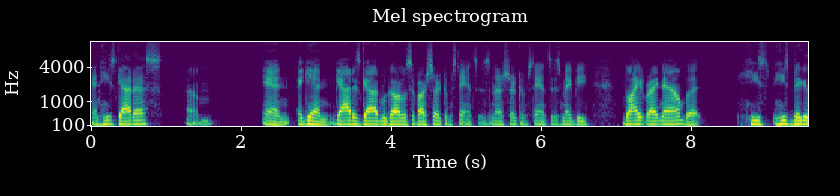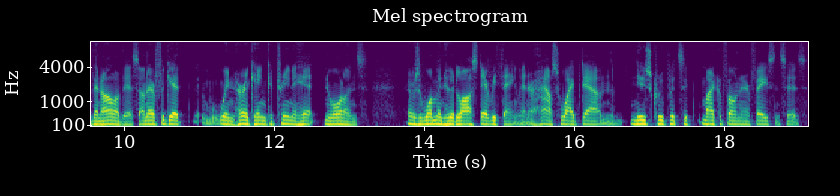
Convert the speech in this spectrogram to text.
and He's got us. Um, and again, God is God regardless of our circumstances, and our circumstances may be blight right now, but He's He's bigger than all of this. I'll never forget when Hurricane Katrina hit New Orleans. There was a woman who had lost everything, and her house wiped out, and the news crew puts a microphone in her face and says,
